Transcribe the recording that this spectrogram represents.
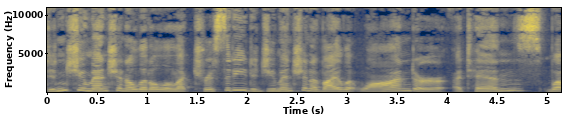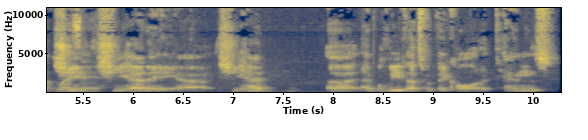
Didn't you mention a little electricity? Did you mention a violet wand or a TENS? What was she it? she had a uh, she had uh, I believe that's what they call it a TENS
